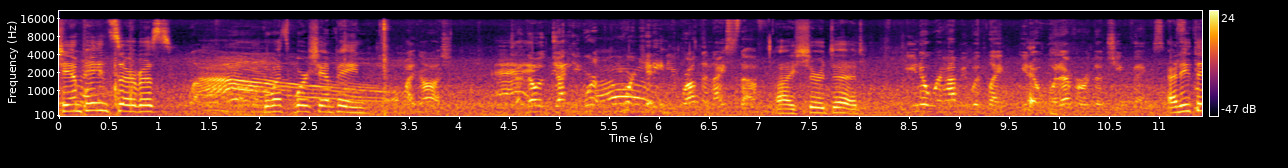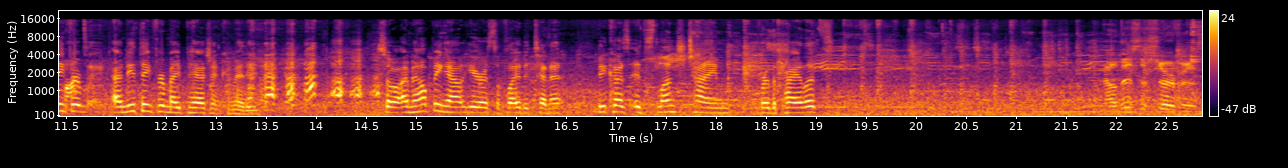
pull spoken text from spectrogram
Champagne service. Wow. Who wants more champagne? Oh my gosh. No, Jackie, you weren't, you weren't kidding. You brought the nice stuff. I sure did. You know we're happy with like, you know, whatever, the cheap things. Anything for anything for my pageant committee. so I'm helping out here as a flight attendant because it's lunchtime for the pilots. Now this is service.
